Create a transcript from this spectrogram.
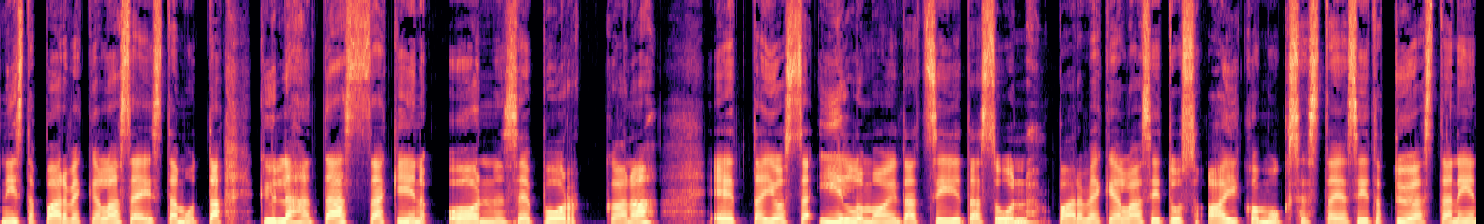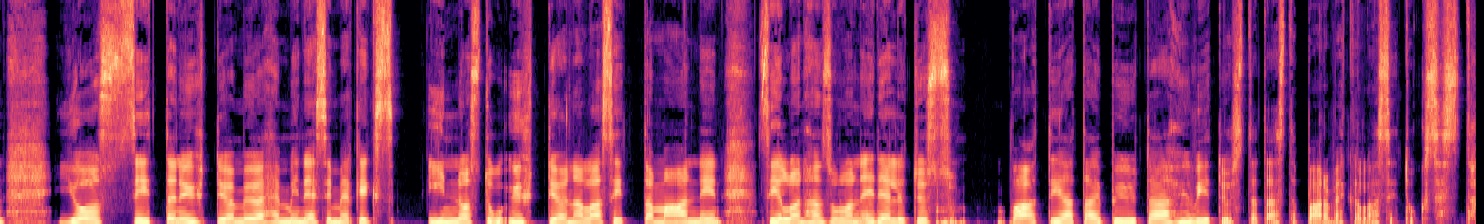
niistä parvekelaseista, mutta kyllähän tässäkin on se porkka mukana, että jos sä ilmoitat siitä sun parvekelasitus-aikomuksesta ja siitä työstä, niin jos sitten yhtiö myöhemmin esimerkiksi innostuu yhtiönä lasittamaan, niin silloinhan sulla on edellytys vaatia tai pyytää hyvitystä tästä parvekelasituksesta.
